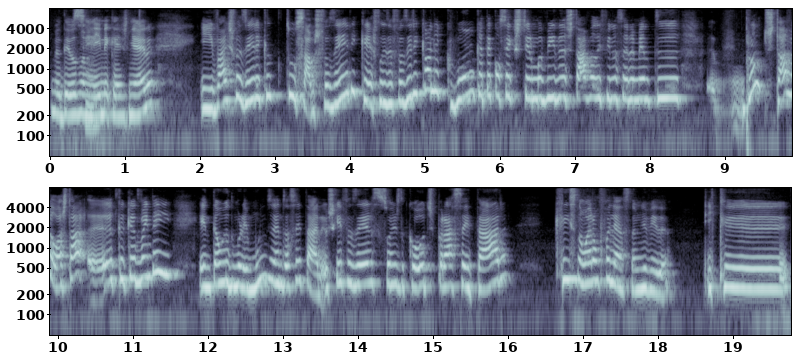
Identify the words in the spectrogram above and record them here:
Meu Deus, uma Sim. menina que é engenheira e vais fazer aquilo que tu sabes fazer e que és feliz a fazer e que olha que bom que até consegues ter uma vida estável e financeiramente eh, pronto, estável, lá está, eh, que, que vem daí. Então eu demorei muitos anos a aceitar. Eu cheguei a fazer sessões de coach para aceitar que isso não era um falhanço na minha vida e que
